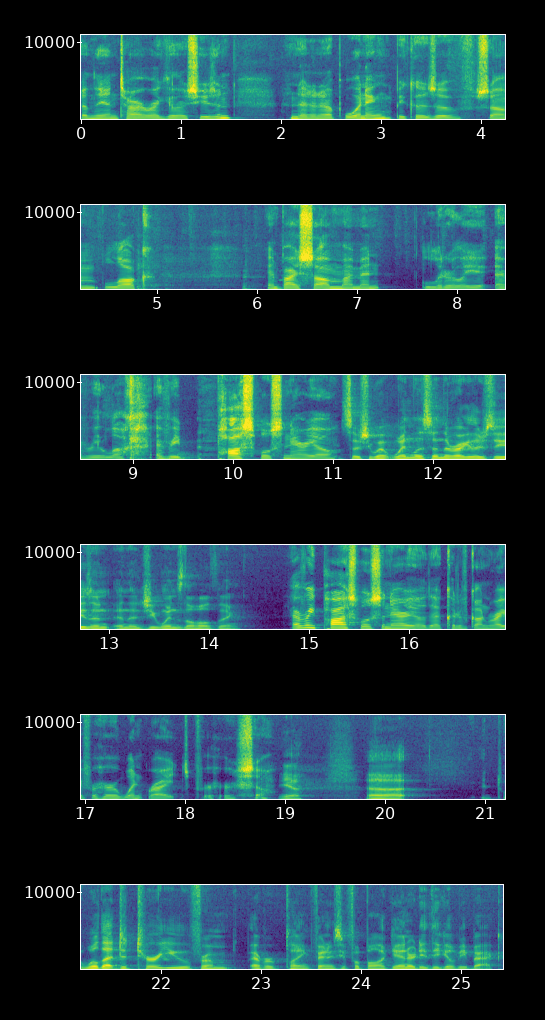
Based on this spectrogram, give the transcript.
in the entire regular season and ended up winning because of some luck. And by some, I meant literally every luck, every possible scenario. So she went winless in the regular season, and then she wins the whole thing. Every possible scenario that could have gone right for her went right for her. So Yeah. Uh, will that deter you from ever playing fantasy football again, or do you think you'll be back?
